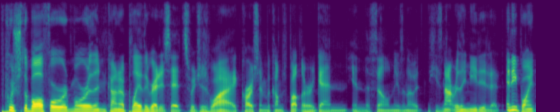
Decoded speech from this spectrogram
push the ball forward more than kind of play the greatest hits, which is why Carson becomes Butler again in the film, even though it, he's not really needed at any point.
